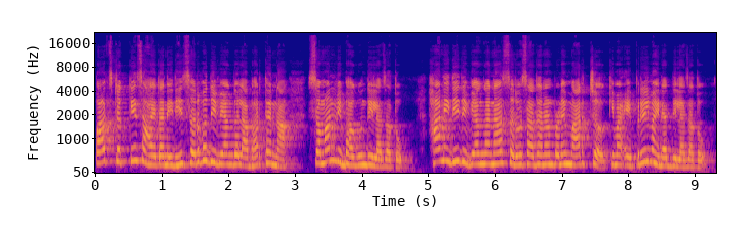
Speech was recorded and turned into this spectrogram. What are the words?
पाच टक्के सहायता निधी सर्व दिव्यांग लाभार्थ्यांना समान विभागून दिला जातो. हा निधी दिव्यांगांना सर्वसाधारणपणे मार्च किंवा एप्रिल महिन्यात दिला जातो.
